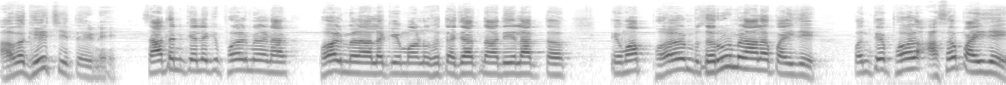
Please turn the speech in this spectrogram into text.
अवघेची तेणे. साधन केलं की फळ मिळणार. फळ मिळालं की माणूस त्याच्यात नादी लागतं. तेव्हा फळ जरूर मिळालं पाहिजे. पण ते फळ असं पाहिजे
